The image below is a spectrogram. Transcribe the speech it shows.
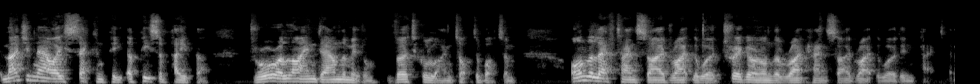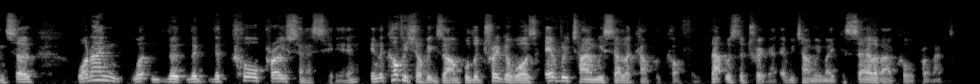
Imagine now a second piece, a piece of paper. Draw a line down the middle, vertical line, top to bottom on the left hand side, write the word trigger, and on the right hand side, write the word impact. And so, what I'm what the, the, the core process here in the coffee shop example, the trigger was every time we sell a cup of coffee. That was the trigger. Every time we make a sale of our core product.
